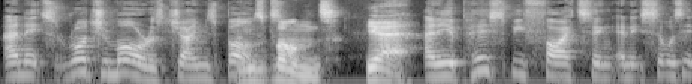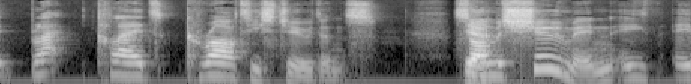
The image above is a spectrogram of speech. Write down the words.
and it's Roger Moore as James Bond, James Bond. Yeah, and he appears to be fighting, and it's was it black clad karate students. So Yeah. I'm assuming he, he,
